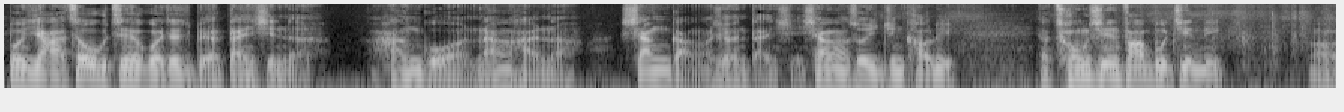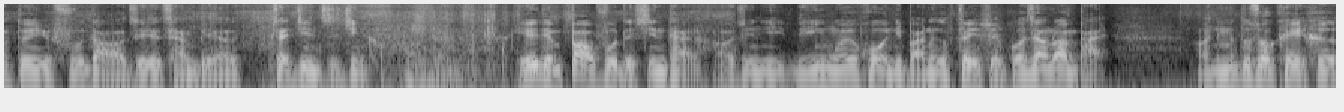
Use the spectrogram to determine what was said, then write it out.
不过亚洲这些国家就比较担心了，韩国、南韩啊、香港啊就很担心。香港说已经考虑要重新发布禁令哦，对于福岛这些产品要再禁止进口等等，也有点报复的心态了。哦，就你你因为货，你把那个废水国这样乱排哦，你们都说可以喝，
